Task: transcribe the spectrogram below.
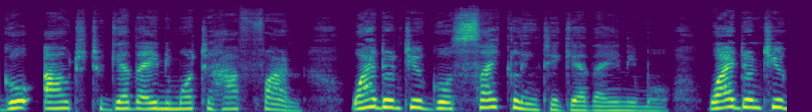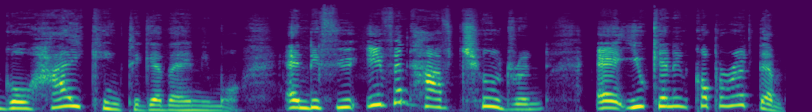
go out together anymore to have fun? Why don't you go cycling together anymore? Why don't you go hiking together anymore? And if you even have children, uh, you can incorporate them.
